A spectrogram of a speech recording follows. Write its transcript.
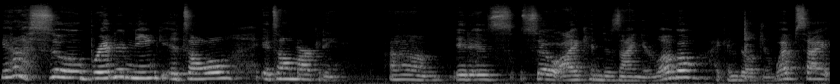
Yeah, so Branded In Ink, it's all it's all marketing. Um, it is so I can design your logo, I can build your website,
